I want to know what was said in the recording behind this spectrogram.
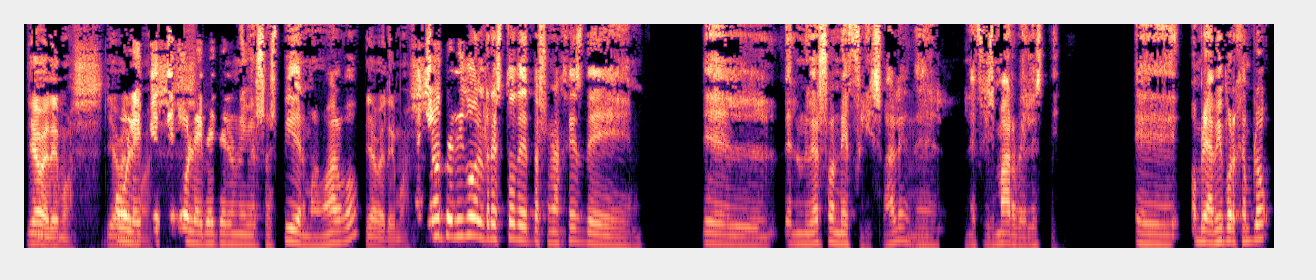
Ya veremos. Ya o, veremos. Le o le meten el universo Spider-Man o algo. Ya veremos. Yo no te digo el resto de personajes de, del, del universo Netflix, ¿vale? Mm. Del Netflix Marvel este. Eh, hombre, a mí, por ejemplo,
